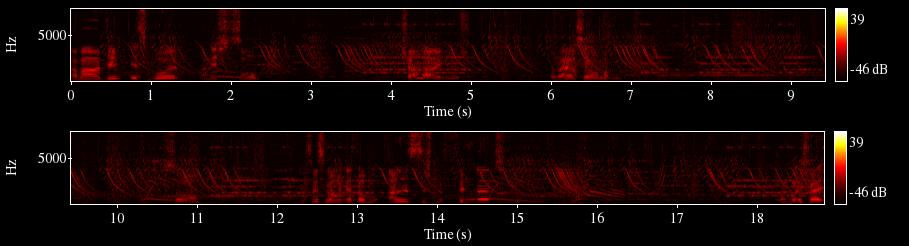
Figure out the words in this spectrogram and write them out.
Aber dem ist wohl nicht so. Schade eigentlich. Und naja, was soll man machen? So. Jetzt wissen wir auch in etwa, wo alles sich befindet. Ich weiß,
